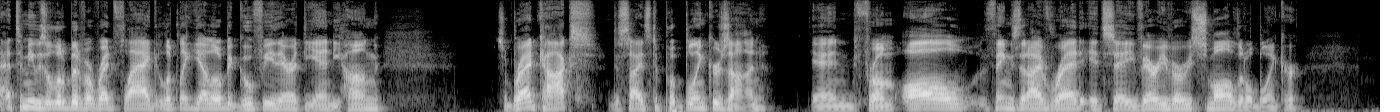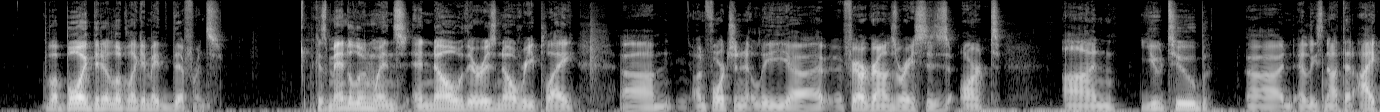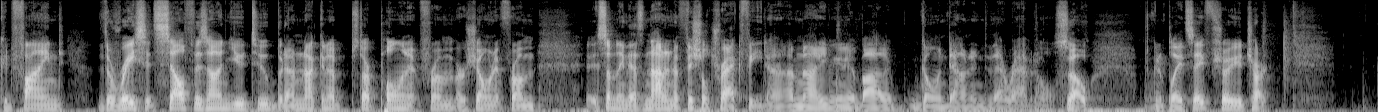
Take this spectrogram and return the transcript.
That to me was a little bit of a red flag. It looked like he got a little bit goofy there at the end. He hung. So Brad Cox decides to put blinkers on. And from all things that I've read, it's a very, very small little blinker. But boy, did it look like it made the difference because Mandaloun wins, and no, there is no replay. Um, unfortunately, uh, fairgrounds races aren't on YouTube, uh, at least not that I could find. The race itself is on YouTube, but I'm not going to start pulling it from or showing it from something that's not an official track feed. I'm not even going to bother going down into that rabbit hole. So I'm going to play it safe, show you a chart.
